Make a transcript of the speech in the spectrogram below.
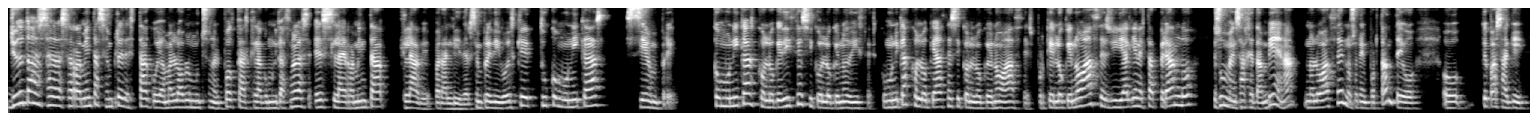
Yo de todas esas herramientas siempre destaco, y además lo hablo mucho en el podcast, que la comunicación es la herramienta clave para el líder. Siempre digo, es que tú comunicas siempre. Comunicas con lo que dices y con lo que no dices. Comunicas con lo que haces y con lo que no haces. Porque lo que no haces y alguien está esperando es un mensaje también, ¿ah? No lo hace, no será importante. O, ¿qué pasa aquí?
